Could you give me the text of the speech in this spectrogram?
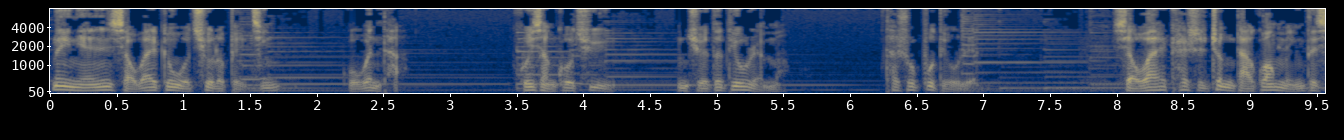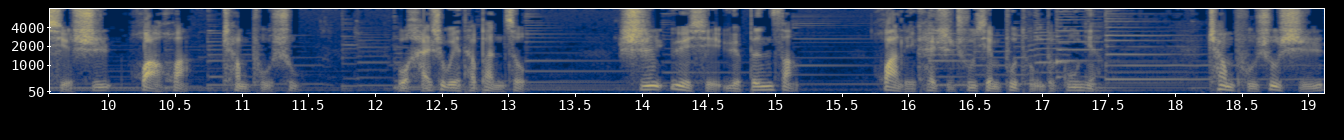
那年，小歪跟我去了北京。我问他：“回想过去，你觉得丢人吗？”他说：“不丢人。”小歪开始正大光明的写诗、画画、唱朴树。我还是为他伴奏。诗越写越奔放，画里开始出现不同的姑娘。唱朴树时，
